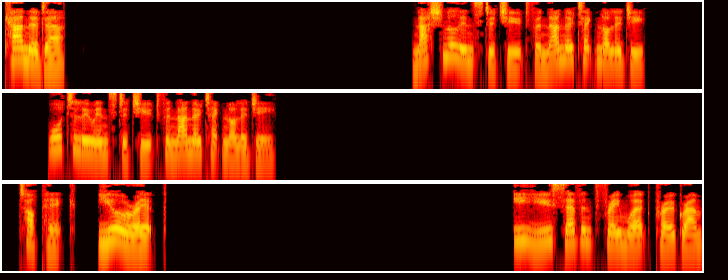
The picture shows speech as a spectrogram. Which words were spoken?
Canada. National Institute for Nanotechnology Waterloo Institute for Nanotechnology Topic: Europe EU 7th Framework Programme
